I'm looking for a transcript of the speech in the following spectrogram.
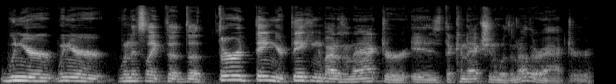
when you're when you're when it's like the the third thing you're thinking about as an actor is the connection with another actor.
